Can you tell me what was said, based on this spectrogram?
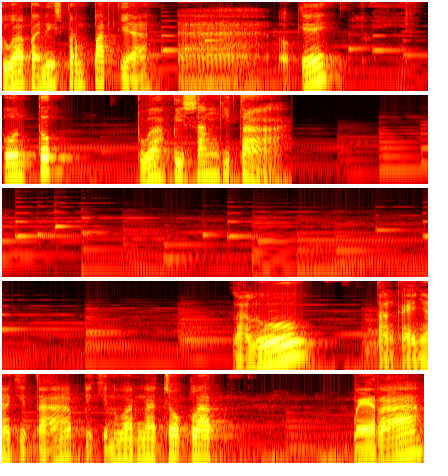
dua banding seperempat ya. Nah, oke. Okay. untuk buah pisang kita Lalu tangkainya kita bikin warna coklat, merah,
